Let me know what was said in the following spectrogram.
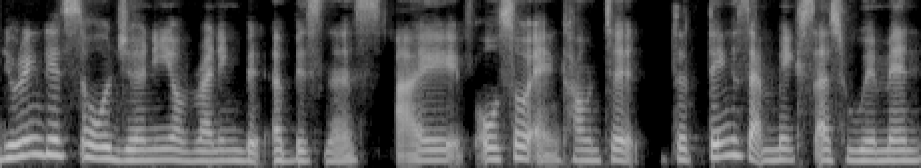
during this whole journey of running a business, I've also encountered the things that makes us women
